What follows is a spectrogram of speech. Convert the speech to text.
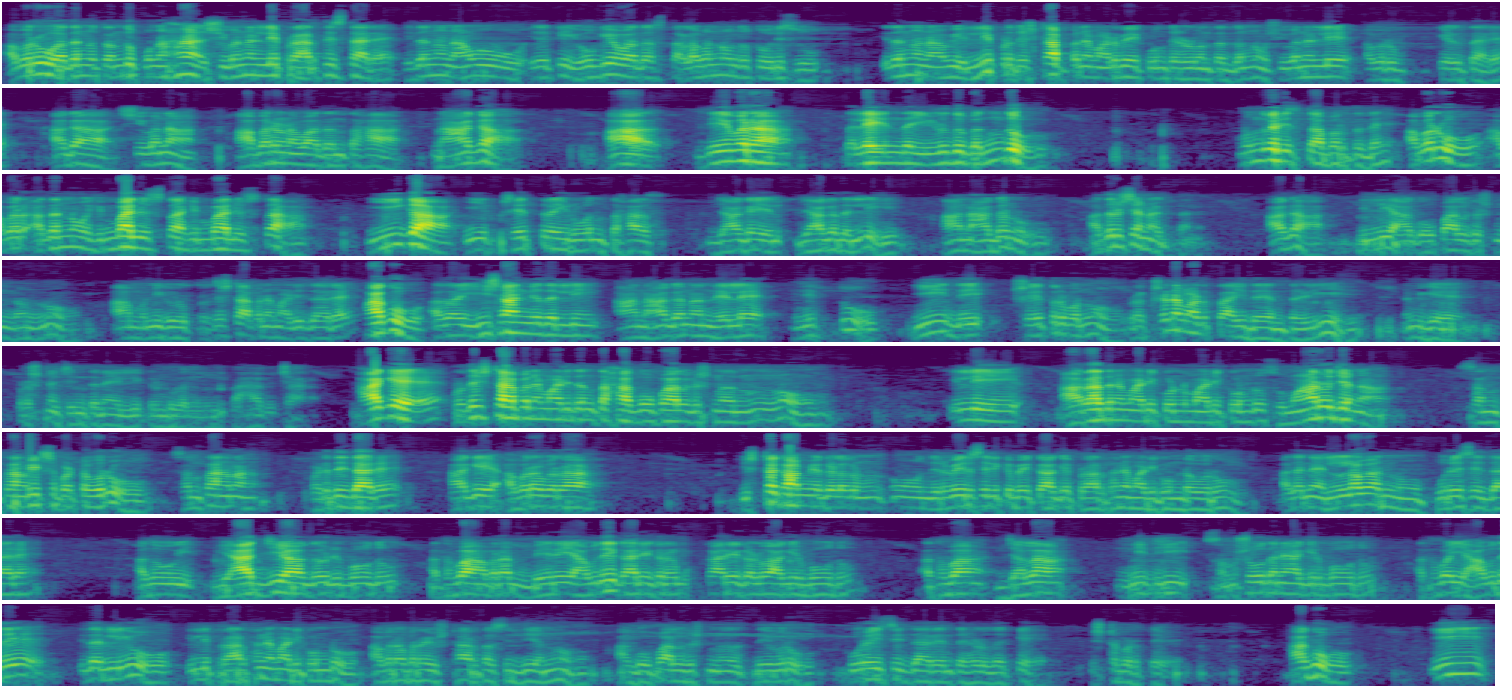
ಅವರು ಅದನ್ನು ತಂದು ಪುನಃ ಶಿವನಲ್ಲೇ ಪ್ರಾರ್ಥಿಸ್ತಾರೆ. ಇದನ್ನು ನಾವು ಇದಕ್ಕೆ ಯೋಗ್ಯವಾದ ಸ್ಥಳವನ್ನು ಒಂದು ತೋರಿಸು. ಇದನ್ನು ನಾವು ಎಲ್ಲಿ ಪ್ರತಿಷ್ಠಾಪನೆ ಮಾಡಬೇಕು ಅಂತ ಹೇಳುವಂಥದ್ದನ್ನು ಶಿವನಲ್ಲೇ ಅವರು ಕೇಳ್ತಾರೆ. ಆಗ ಶಿವನ ಆಭರಣವಾದಂತಹ ನಾಗ ಆ ದೇವರ ತಲೆಯಿಂದ ಇಳಿದು ಬಂದು ಮುಂದುವರಿಸ್ತಾ ಬರ್ತದೆ. ಅವರು ಅವರ ಅದನ್ನು ಹಿಂಬಾಲಿಸ್ತಾ ಹಿಂಬಾಲಿಸ್ತಾ ಈಗ ಈ ಕ್ಷೇತ್ರ ಇರುವಂತಹ ಜಾಗ ಜಾಗದಲ್ಲಿ ಆ ನಾಗನು ಅದೃಶ್ಯನಾಗ್ತಾನೆ. ಆಗ ಇಲ್ಲಿ ಆ ಗೋಪಾಲಕೃಷ್ಣನನ್ನು ಆ ಮುನಿಗಳು ಪ್ರತಿಷ್ಠಾಪನೆ ಮಾಡಿದ್ದಾರೆ. ಹಾಗೂ ಅದರ ಈಶಾನ್ಯದಲ್ಲಿ ಆ ನಾಗನ ನೆಲೆ ನಿತ್ತು ಈ ದೇ, ಕ್ಷೇತ್ರವನ್ನು ರಕ್ಷಣೆ ಮಾಡ್ತಾ ಇದೆ ಅಂತ ಹೇಳಿ ನಮಗೆ ಪ್ರಶ್ನೆ ಚಿಂತನೆಯಲ್ಲಿ ಕಂಡು ಬಂದಂತಹ ವಿಚಾರ. ಹಾಗೆ ಪ್ರತಿಷ್ಠಾಪನೆ ಮಾಡಿದಂತಹ ಗೋಪಾಲಕೃಷ್ಣನನ್ನು ಇಲ್ಲಿ ಆರಾಧನೆ ಮಾಡಿಕೊಂಡು ಮಾಡಿಕೊಂಡು ಸುಮಾರು ಜನ ಸಂತಾನ ಪಟ್ಟವರು ಸಂತಾನ ಪಡೆದಿದ್ದಾರೆ. ಹಾಗೆ ಅವರವರ ಇಷ್ಟಕಾಮ್ಯಗಳನ್ನು ನೆರವೇರಿಸಲಿಕ್ಕೆ ಬೇಕಾಗಿ ಪ್ರಾರ್ಥನೆ ಮಾಡಿಕೊಂಡವರು ಅದನ್ನೆಲ್ಲವನ್ನು ಪೂರೈಸಿದ್ದಾರೆ. ಅದು ವ್ಯಾಜ್ಯ ಆಗಿರ್ಬೋದು ಅಥವಾ ಅವರ ಬೇರೆ ಯಾವುದೇ ಕಾರ್ಯಕ್ರಮ ಕಾರ್ಯಗಳು ಆಗಿರ್ಬೋದು ಅಥವಾ ಜಲ ನಿಧಿ ಸಂಶೋಧನೆ ಆಗಿರಬಹುದು ಅಥವಾ ಯಾವುದೇ ಇದರಲ್ಲಿಯೂ ಇಲ್ಲಿ ಪ್ರಾರ್ಥನೆ ಮಾಡಿಕೊಂಡು ಅವರವರ ಇಷ್ಟಾರ್ಥ ಸಿದ್ಧಿಯನ್ನು ಆ ಗೋಪಾಲಕೃಷ್ಣ ದೇವರು ಪೂರೈಸಿದ್ದಾರೆ ಅಂತ ಹೇಳುವುದಕ್ಕೆ ಇಷ್ಟಪಡ್ತೇವೆ. ಹಾಗೂ ಈ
